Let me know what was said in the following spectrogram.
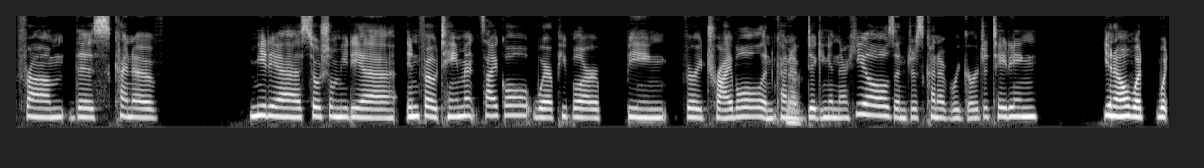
from this kind of media social media infotainment cycle where people are being very tribal and kind Yeah. of digging in their heels and just kind of regurgitating you know what what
